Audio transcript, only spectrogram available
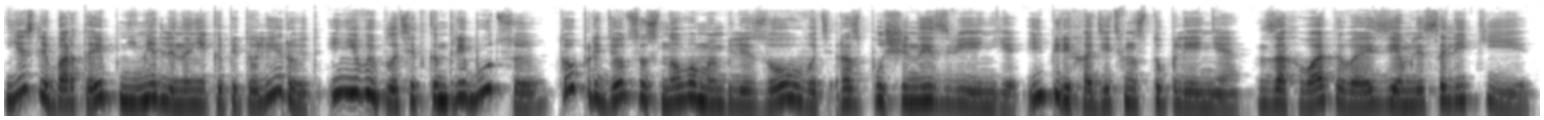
Если Бартейп немедленно не капитулирует и не выплатит контрибуцию, то придется снова мобилизовывать распущенные звенья и переходить в наступление, захватывая земли Соликии.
